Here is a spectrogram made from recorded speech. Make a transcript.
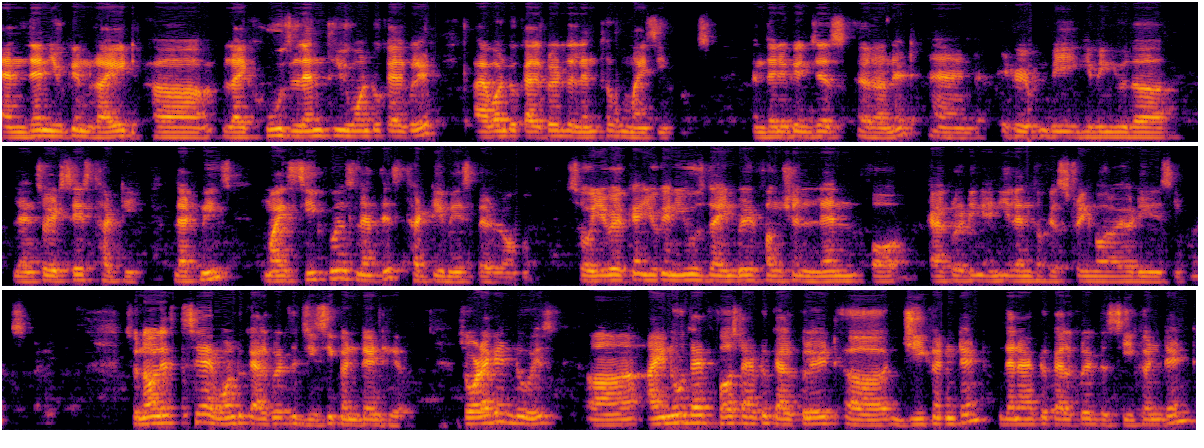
And then you can write uh, like whose length you want to calculate. I want to calculate the length of my sequence. And then you can just run it and it will be giving you the length. So it says 30. That means my sequence length is 30 base pair long. So you can you can use the inbuilt function len for calculating any length of your string or your DNA sequence. So now let's say I want to calculate the GC content here. So what I can do is uh, I know that first I have to calculate uh, G content, then I have to calculate the C content,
